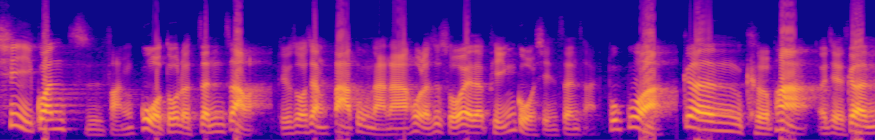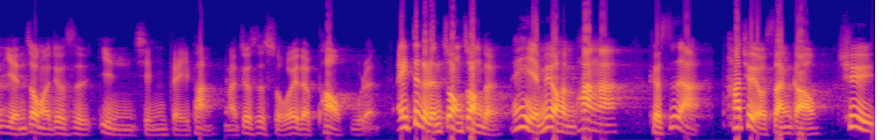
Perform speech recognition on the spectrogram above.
器官脂肪过多的征兆啊。比如说像大肚腩啊，或者是所谓的苹果型身材。不过啊，更可怕而且更严重的就是隐形肥胖啊，就是所谓的泡芙人。哎，这个人壮壮的，哎，也没有很胖啊，可是啊，他却有三高。去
